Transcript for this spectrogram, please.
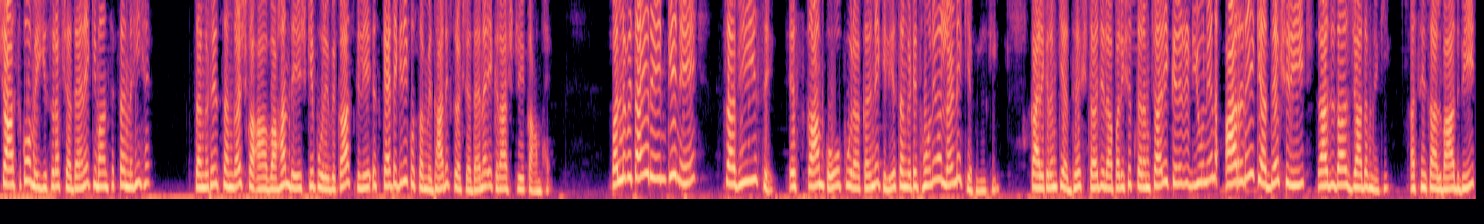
शासकों में ये सुरक्षा देने की मानसिकता नहीं है। संगठित संघर्ष का आह्वान देश के पूरे विकास के लिए इस कैटेगरी को संवैधानिक सुरक्षा देना एक राष्ट्रीय काम है। पल्लविताई रेनके ने सभी से इस काम को पूरा करने के लिए संगठित होने और लड़ने की अपील की। कार्यक्रम की अध्यक्षता जिला परिषद कर्मचारी क्रेडिट यूनियन आरणी के अध्यक्ष श्री राजूदास जाधव ने की। अस्सी साल बाद भी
